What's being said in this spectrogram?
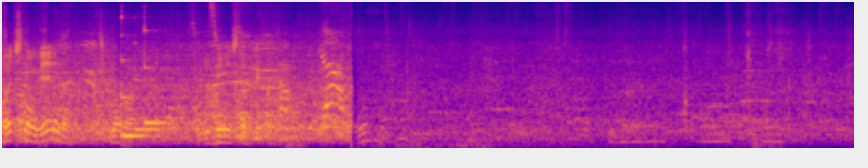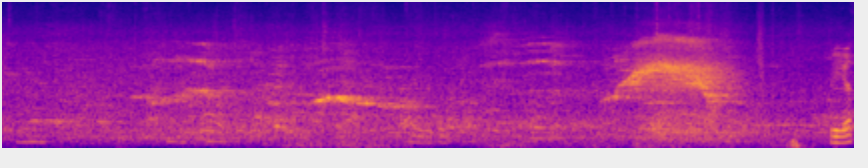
Точно уверена? Ну, ладно. Извини, что отвлекаю. Пока. Привет.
